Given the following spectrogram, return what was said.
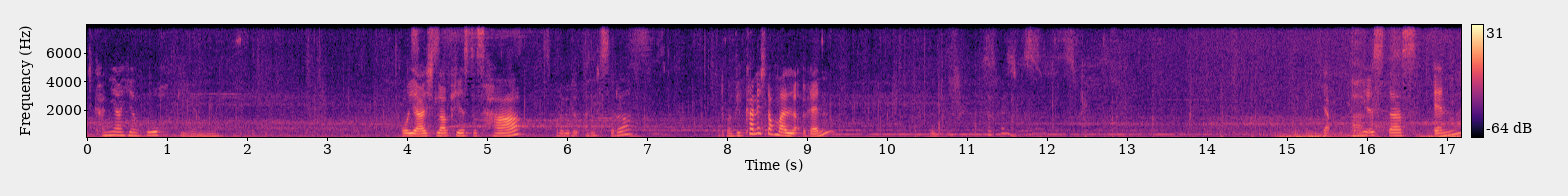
Ich kann ja hier hochgehen. Oh ja, ich glaube, hier ist das H. Oder wie das oder? Warte mal, wie kann ich nochmal rennen? Ja, hier ist das N.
